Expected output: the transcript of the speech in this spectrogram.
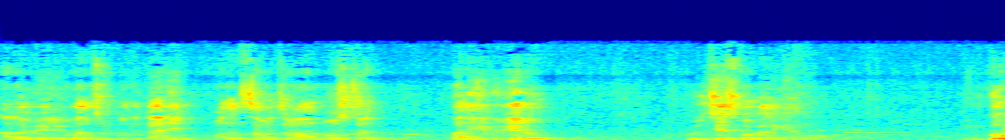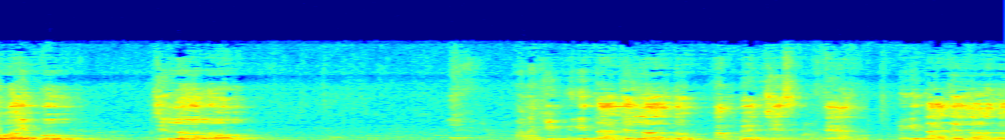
నలభై వేలు ఇవ్వాల్సి ఉంటుంది. కానీ మొదటి సంవత్సరం ఆల్మోస్ట్ పదిహేను వేలు ఫుల్ చేసుకోగలిగాము. ఇంకోవైపు జిల్లాలో మనకి మిగతా జిల్లాలతో కంపేర్ చేసుకుంటే మిగతా జిల్లాలతో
